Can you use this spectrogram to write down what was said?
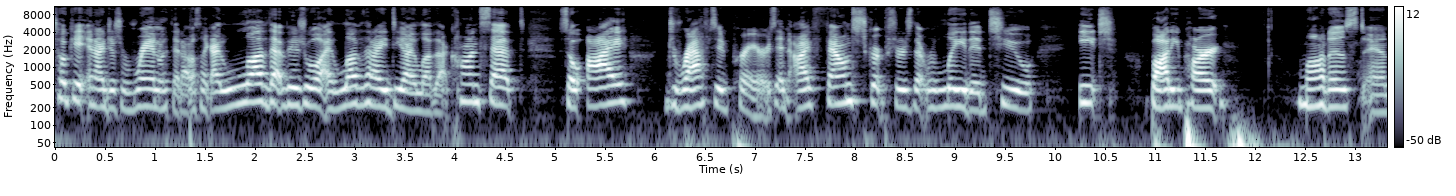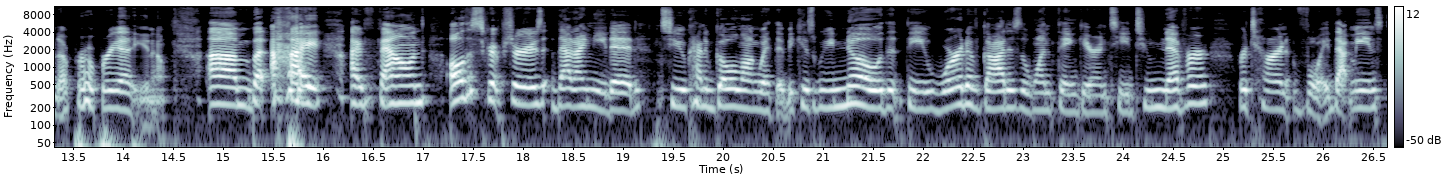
took it and I just ran with it. I was like, I love that visual. I love that idea. I love that concept. So I drafted prayers and I found scriptures that related to each body part modest and appropriate, you know. Um, but I I found all the scriptures that I needed to kind of go along with it because we know that the word of God is the one thing guaranteed to never return void. That means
